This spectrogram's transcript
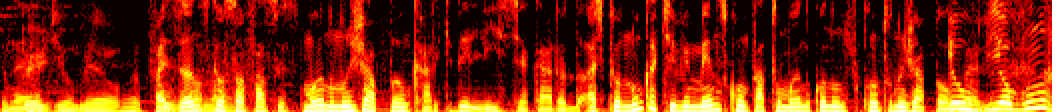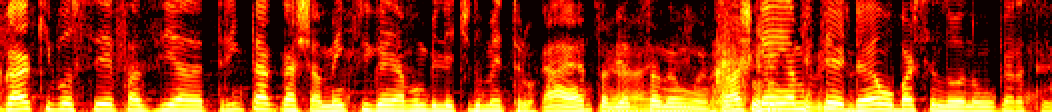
Eu né? perdi o meu. Faz anos que eu só faço isso. Mano, no Japão, cara, que delícia, cara. Eu Acho que eu nunca tive menos contato humano quando, quanto no Japão, Eu velho. vi algum lugar que você fazia 30 agachamentos e ganhava um bilhete do metrô. Ah, é? Não sabia Ah, disso não, vi. mano. Eu acho que é em Amsterdã ou Barcelona, um lugar assim.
